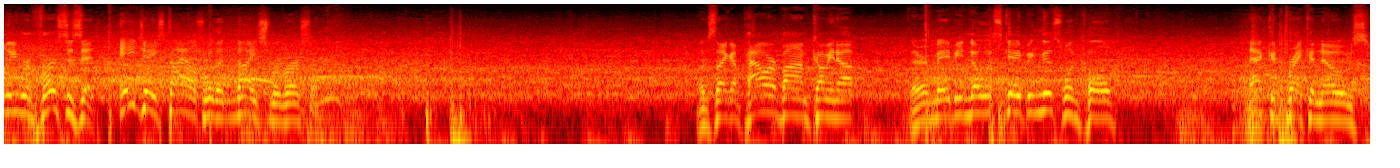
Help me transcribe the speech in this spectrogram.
No, he reverses it. AJ Styles with a nice reversal. Looks like a power bomb coming up. There may be no escaping this one, Cole. That could break a nose.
